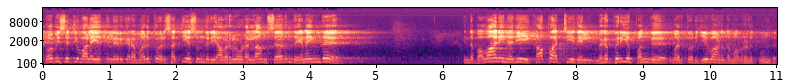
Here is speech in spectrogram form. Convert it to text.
கோபி கோபிசெட்டிபாளையத்தில் இருக்கிற மருத்துவர் சத்தியசுந்தரி அவர்களோடெல்லாம் சேர்ந்து இணைந்து இந்த பவானி நதியை காப்பாற்றியதில் மிகப்பெரிய பங்கு மருத்துவர் ஜீவானந்தம் அவர்களுக்கு உண்டு.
